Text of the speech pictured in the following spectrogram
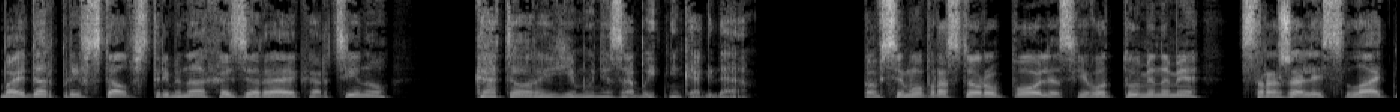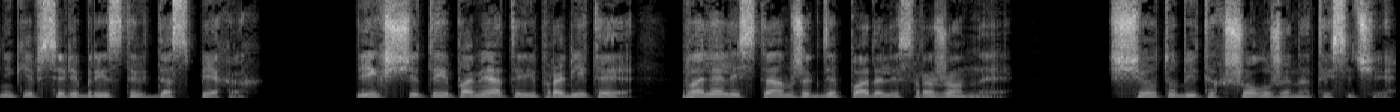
Байдар привстал в стременах, озирая картину, которой ему не забыть никогда. По всему простору поля с его туменами сражались латники в серебристых доспехах. Их щиты, помятые и пробитые, валялись там же, где падали сраженные. Счет убитых шел уже на тысячи.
